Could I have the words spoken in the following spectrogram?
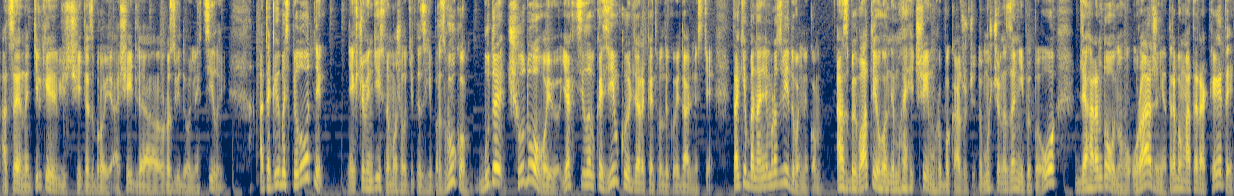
А це не тільки ще й для зброї, а ще й для розвідувальних цілей. А такий безпілотник. Якщо він дійсно може летіти з гіперзвуком, буде чудовою як цілевказівкою для ракет великої дальності, так і банальним розвідувальником. А збивати його немає чим, грубо кажучи, тому що наземні ППО для гарантованого ураження треба мати ракети,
